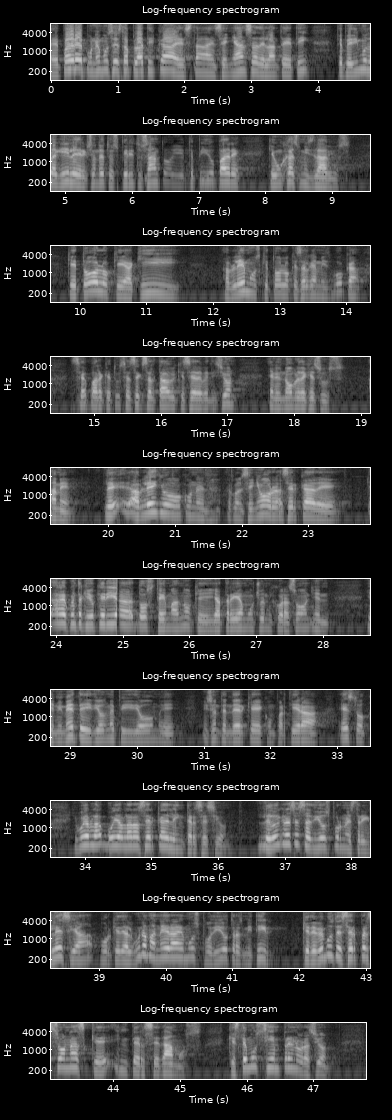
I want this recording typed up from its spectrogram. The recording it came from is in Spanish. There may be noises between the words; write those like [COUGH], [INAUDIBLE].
Eh, Padre, ponemos esta plática, esta enseñanza delante de ti. Te pedimos la guía y la dirección de tu Espíritu Santo y te pido, Padre, que unjas mis labios, que todo lo que aquí hablemos, que todo lo que salga de mis boca, sea para que tú seas exaltado y que sea de bendición en el nombre de Jesús. Amén. Le hablé yo con el, con el Señor acerca de, ya me cuenta que yo quería dos temas, ¿no? Que ya traía mucho en mi corazón y en, y en mi mente y Dios me pidió, me hizo entender que compartiera esto. Y voy a hablar, voy a hablar acerca de la intercesión. Le doy gracias a Dios por nuestra iglesia porque de alguna manera hemos podido transmitir que debemos de ser personas que intercedamos, que estemos siempre en oración.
